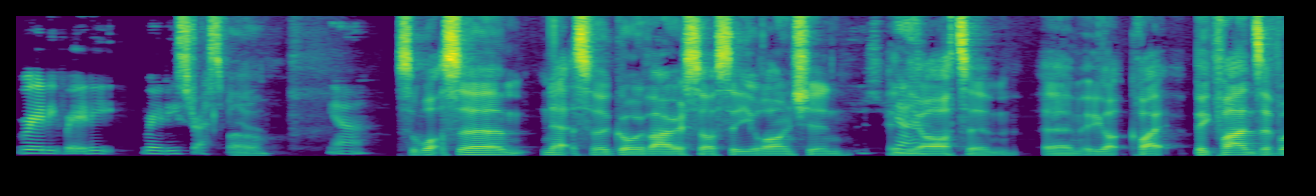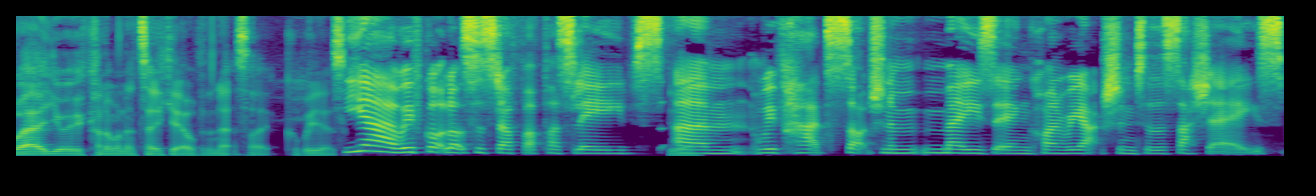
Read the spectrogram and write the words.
really, really, really stressful. Yeah. So what's um, next for Grow with Iris? Obviously, you're launching in the autumn. Um, have you got quite big plans of where you kind of want to take it over the next like couple of years? Yeah, we've got lots of stuff up our sleeves. Yeah. Um, we've had such an amazing kind of reaction to the sachets.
